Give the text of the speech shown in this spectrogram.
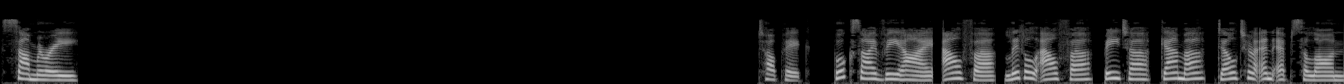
Summary Topic. Books IVI, alpha, little alpha, beta, gamma, delta and epsilon.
